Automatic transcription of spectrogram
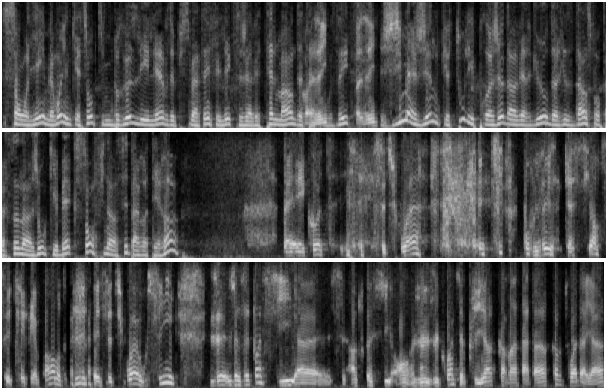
son lien. Mais moi, il y a une question qui me brûle les lèvres depuis ce matin, Félix. J'avais tellement hâte de t'apposer. J'imagine que tous les projets d'envergure de résidence pour personnes âgées au Québec sont financés par Otera. Ben écoute, sais-tu quoi? Poser la question, c'est répondre. Et sais-tu quoi aussi? Je ne sais pas si, euh, en tout cas, si on, je, je, crois qu'il y a plusieurs commentateurs, comme toi d'ailleurs,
